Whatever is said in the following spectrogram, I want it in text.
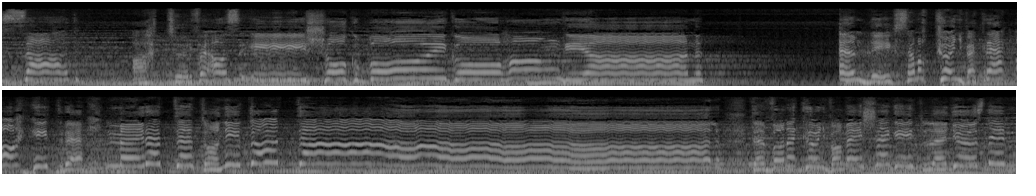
Hozzád, áttörve az éj sok bolygó hangján. Emlékszem a könyvekre, a hitre, melyre te tanítottál. Te van-e könyv, amely segít legyőzni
